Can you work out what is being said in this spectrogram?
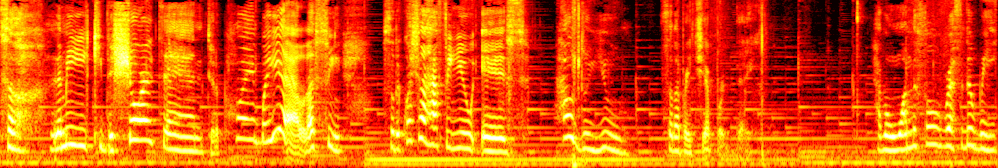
So let me keep this short and to the point. But yeah, let's see. So the question I have for you is, how do you celebrate your birthday? Have a wonderful rest of the week.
